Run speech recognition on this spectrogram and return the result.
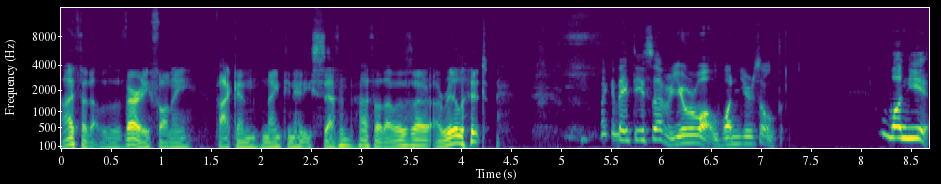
I thought that was very funny back in 1987. I thought that was a, a real hit. Back in 1997, you were what, one years old? One year,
